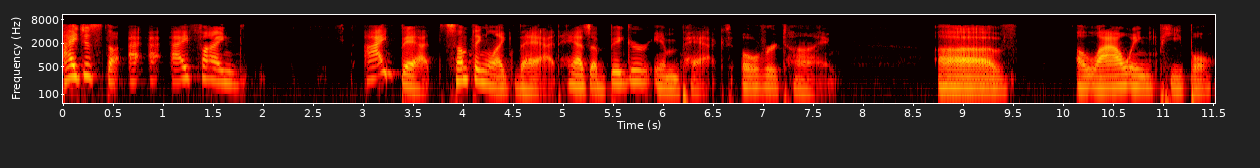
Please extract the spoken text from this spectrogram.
I just thought, I, I, find, I bet something like that has a bigger impact over time of allowing people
